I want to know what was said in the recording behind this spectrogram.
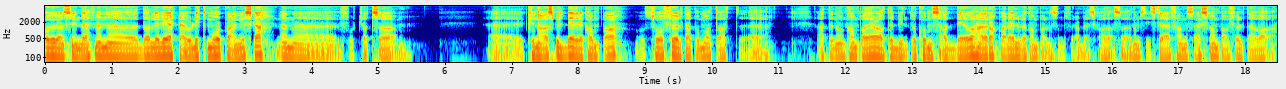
overgangsvinduet. Men eh, da leverte jeg jo litt målpoeng, husker jeg. Men eh, fortsatt så eh, kunne ha spilt bedre kamper. Og så følte jeg på en måte at eh, etter noen kamper der at det begynte å komme seg, det òg. Jeg rakk vel elleve kamper sånt før jeg ble skada, så de siste fem-seks kampene følte jeg var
